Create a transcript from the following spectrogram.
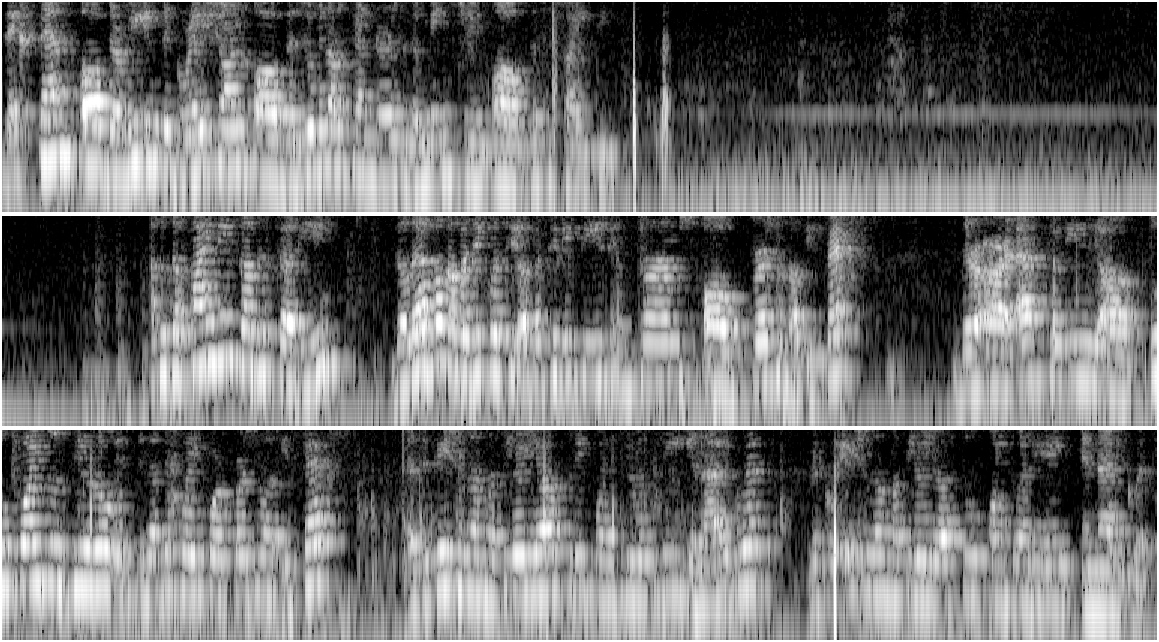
the extent of the reintegration of the juvenile offenders to the mainstream of the society. As to the findings of the study, the level of adequacy of facilities in terms of personal effects, there are actually uh, 2.20 is inadequate for personal effects, educational materials 3.03 inadequate, recreational materials 2.28 inadequate.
